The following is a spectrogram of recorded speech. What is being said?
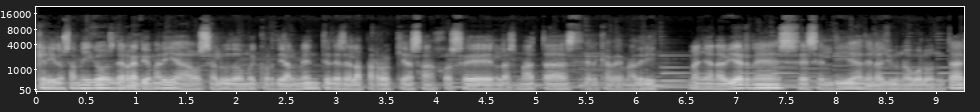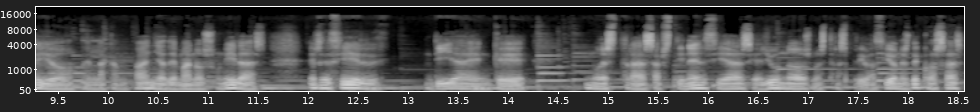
Queridos amigos de Radio María, os saludo muy cordialmente desde la parroquia San José en Las Matas, cerca de Madrid. Mañana viernes es el día del ayuno voluntario en la campaña de Manos Unidas, es decir, día en que Nuestras abstinencias y ayunos, nuestras privaciones de cosas,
